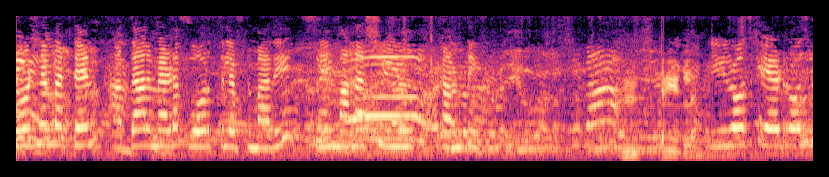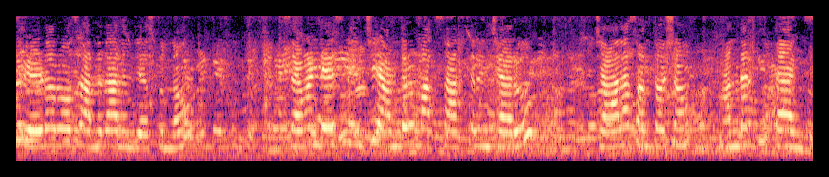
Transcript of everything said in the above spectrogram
రోడ్ నెంబర్ టెన్ అద్దాల మేడ ఫోర్త్ లెఫ్ట్ మాది. శ్రీ మహర్షి కమిటీ ఈ రోజుకి ఏడు రోజులు ఏడో రోజు అన్నదానం చేస్తున్నాం. సెవెన్ డేస్ నుంచి అందరూ మాకు సహకరించారు. చాలా సంతోషం. అందరికీ థ్యాంక్స్.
